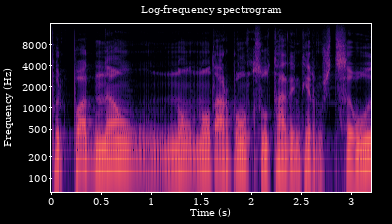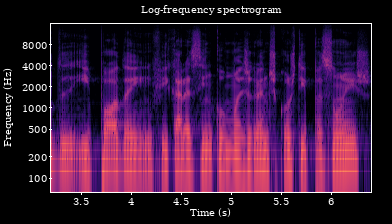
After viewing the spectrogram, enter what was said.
porque pode não, não, não dar bom resultado em termos de saúde e podem ficar assim com umas grandes constipações.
